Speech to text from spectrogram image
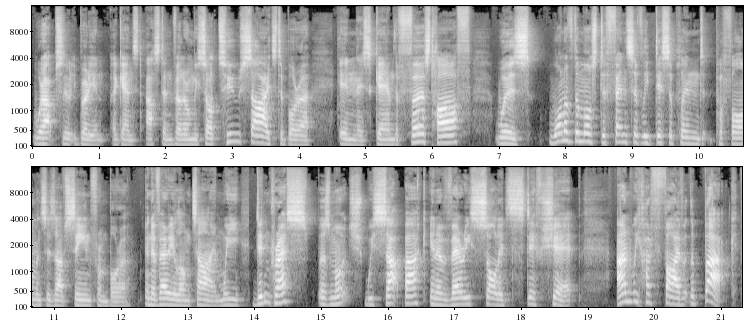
were absolutely brilliant against Aston Villa, and we saw two sides to Boro in this game. The first half was one of the most defensively disciplined performances I've seen from Boro in a very long time. We didn't press as much, we sat back in a very solid, stiff shape. And we had five at the back,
